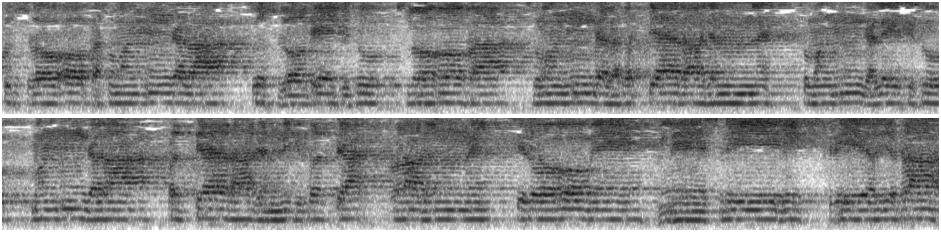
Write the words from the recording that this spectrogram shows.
सुश्लोकसुमङ्गल सुश्लोक सुमङ्गलसत्यराजन् सुमङ्गलेति सुमङ्गला सत्यराजन्निति सत्य राजन् शिरो मे श्रीः श्रीर्यसाः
